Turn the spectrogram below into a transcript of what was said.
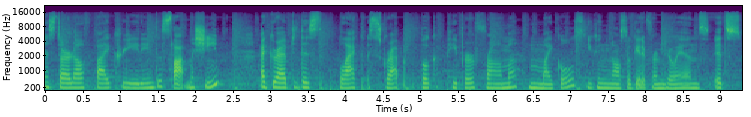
to start off by creating the slot machine. I grabbed this black scrapbook paper from Michael's. You can also get it from Joann's. It's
